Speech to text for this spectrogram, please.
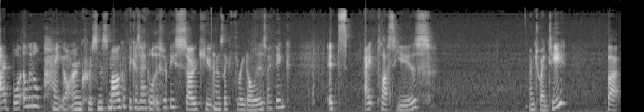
I bought a little paint your own Christmas mug because I thought this would be so cute. And it was like three dollars I think. It's eight plus years I'm 20 but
